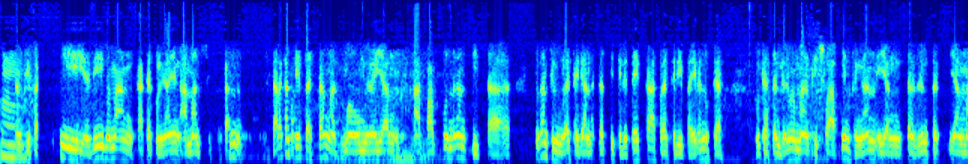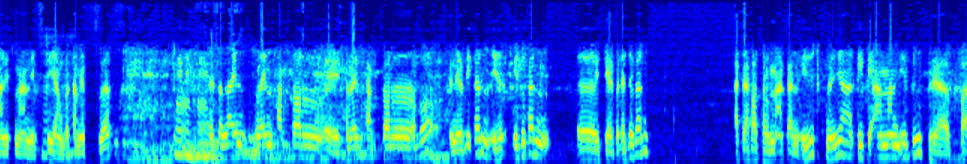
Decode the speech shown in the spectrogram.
hmm. yang dibatasi. Jadi memang kategorinya yang aman kan sekarang kan bebas banget mau milih yang apa pun kan bisa. Itu kan dimulai dari anak kecil dari TK bahkan dari bayi kan udah udah cenderung memang disuapin dengan yang cenderung yang manis-manis. Itu yang pertama kedua. Eh, selain selain faktor eh selain faktor apa genetik kan itu kan eh, diabetes itu kan ada faktor makan. Itu sebenarnya titik aman itu berapa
